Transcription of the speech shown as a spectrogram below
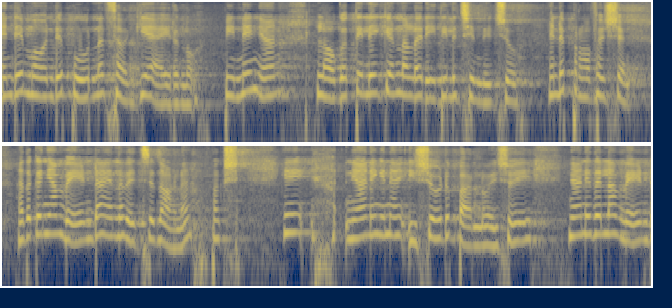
എന്റെ മോന്റെ പൂർണ സഖ്യമായിരുന്നു പിന്നെ ഞാൻ ലോകത്തിലേക്ക് എന്നുള്ള രീതിയിൽ ചിന്തിച്ചു. എന്റെ പ്രൊഫഷൻ അതൊക്കെ ഞാൻ വേണ്ട എന്ന് വെച്ചതാണ്. പക്ഷേ ഈ ഞാനിങ്ങനെ ഈശോയോട് പറഞ്ഞു ഈശോയെ ഞാനിതെല്ലാം വേണ്ട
